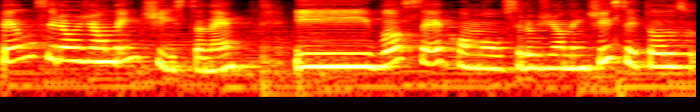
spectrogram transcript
pelo cirurgião dentista, né? E você, como cirurgião dentista e todos,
